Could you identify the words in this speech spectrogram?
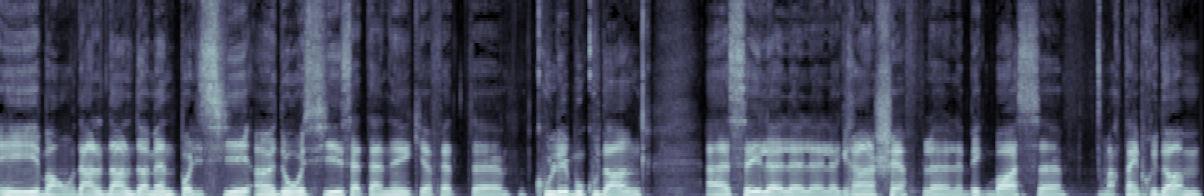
et bon, dans, le- dans le domaine policier, un dossier cette année qui a fait euh, couler beaucoup d'encre, euh, c'est le, le- le- le grand chef, le, le big boss, Martin Prudhomme,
